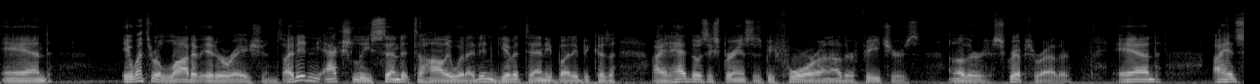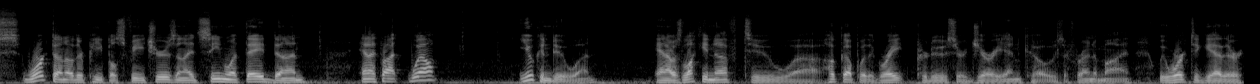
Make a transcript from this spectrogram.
and it went through a lot of iterations. I didn't actually send it to Hollywood. I didn't give it to anybody because I had had those experiences before on other features, on other scripts rather. And I had worked on other people's features and I'd seen what they'd done. And I thought, well, you can do one. And I was lucky enough to uh, hook up with a great producer, Jerry Encoe, who's a friend of mine. We worked together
